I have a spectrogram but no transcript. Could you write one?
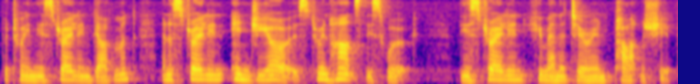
between the Australian Government and Australian NGOs to enhance this work, the Australian Humanitarian Partnership.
